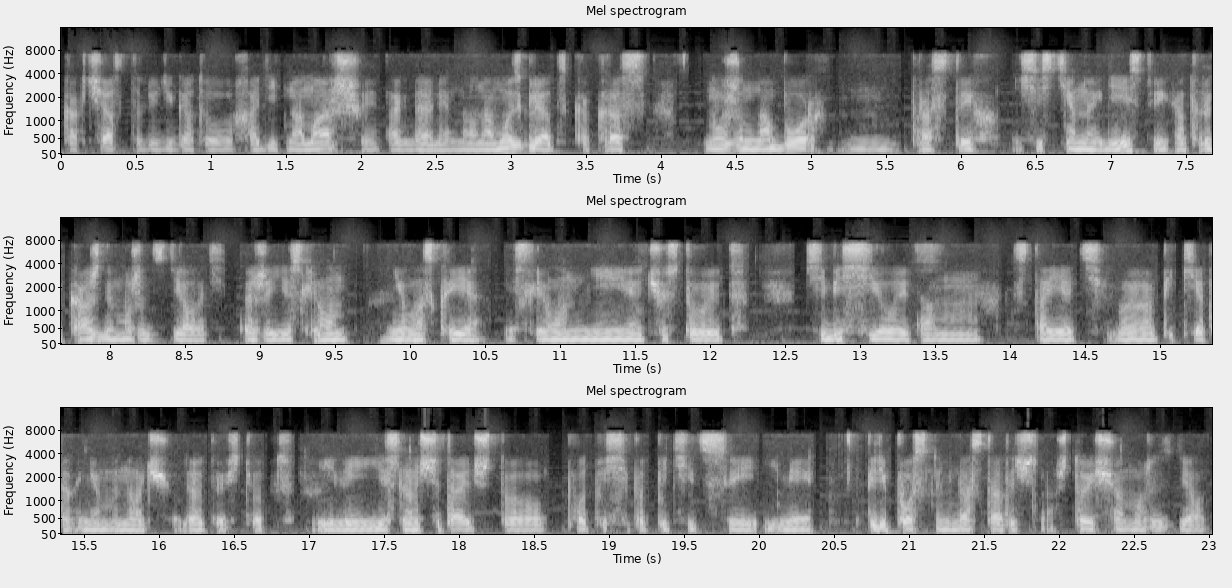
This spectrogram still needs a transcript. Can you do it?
как часто люди готовы ходить на марши и так далее далее. Но, на мой взгляд, как раз нужен набор простых системных действий, которые каждый может сделать, даже если он не в Москве, если он не чувствует себе силы там стоять в пикетах днем и ночью, да, то есть вот, или если он считает, что подписи под петицией или перепоста недостаточно, что еще он может сделать?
